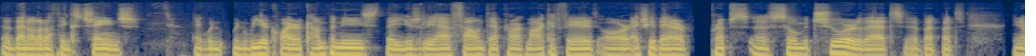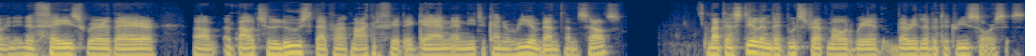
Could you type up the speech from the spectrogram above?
then a lot of things change. Like when when we acquire companies, they usually have found their product market fit, or actually they're perhaps uh, so mature that, uh, but but you know, in, in a phase where they're um, about to lose their product market fit again and need to kind of reinvent themselves. But they're still in that bootstrap mode with very limited resources.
